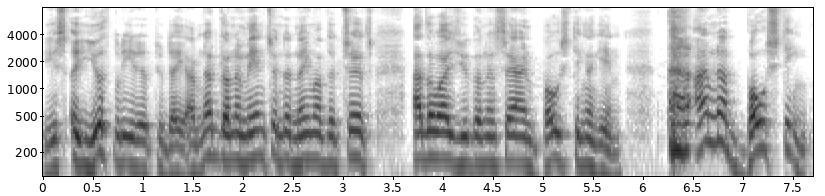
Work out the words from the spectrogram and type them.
He's a youth leader today. I'm not going to mention the name of the church, otherwise, you're going to say I'm boasting again. I'm not boasting.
